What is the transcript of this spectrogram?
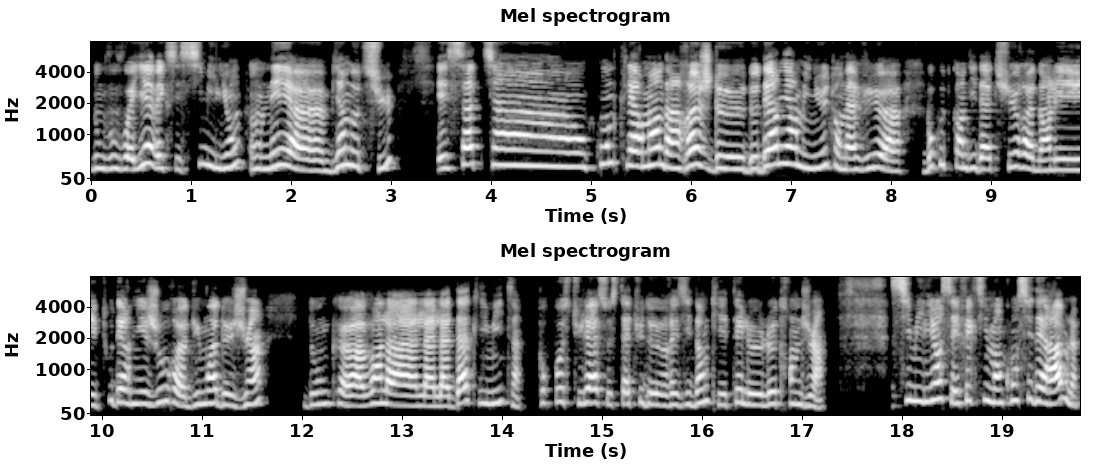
Donc vous voyez, avec ces 6 millions, on est euh, bien au-dessus. Et ça tient compte clairement d'un rush de, de dernière minute. On a vu euh, beaucoup de candidatures dans les tout derniers jours euh, du mois de juin, donc euh, avant la, date limite pour postuler à ce statut de résident qui était le, le 30 juin. 6 millions, c'est effectivement considérable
